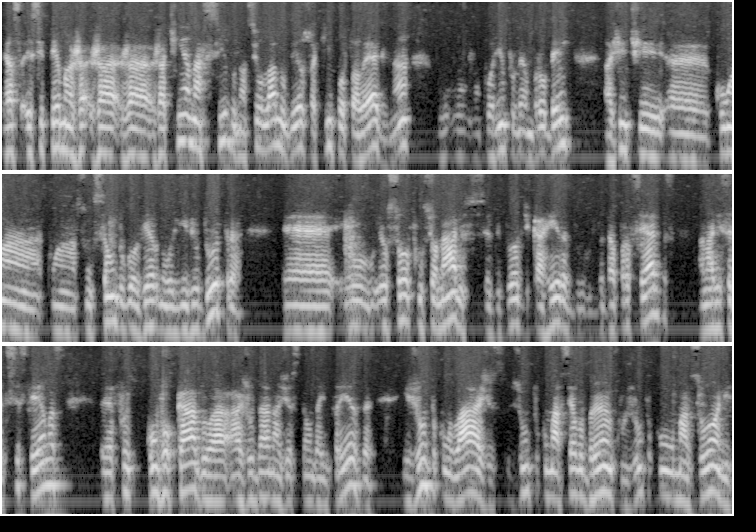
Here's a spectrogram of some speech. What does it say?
essa, esse tema já, já, já, já tinha nascido, nasceu lá no berço, aqui em Porto Alegre, né? o, o Corinto lembrou bem, a gente, é, com, a, com a assunção do governo Olívio Dutra, é, eu, eu sou funcionário, servidor de carreira do, da Procerves, analista de sistemas, é, fui convocado a, a ajudar na gestão da empresa, e junto com o Lages, junto com Marcelo Branco, junto com o Mazone,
